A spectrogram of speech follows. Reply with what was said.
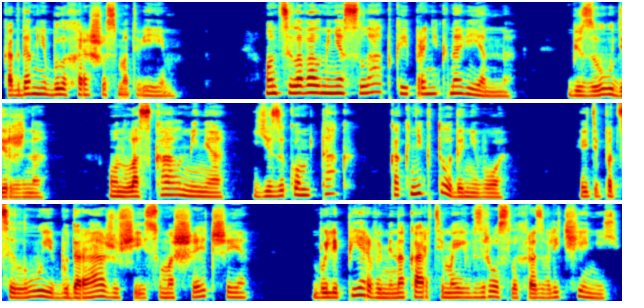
когда мне было хорошо с Матвеем. Он целовал меня сладко и проникновенно, безудержно. Он ласкал меня языком так, как никто до него. Эти поцелуи, будоражащие и сумасшедшие, были первыми на карте моих взрослых развлечений.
